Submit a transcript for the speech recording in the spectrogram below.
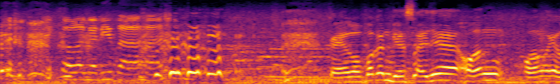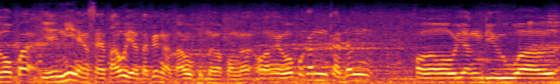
kalau nggak ditahan. Ke Eropa kan biasanya orang orang Eropa ya ini yang saya tahu ya tapi nggak tahu benar apa enggak orang Eropa kan kadang kalau yang di luar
